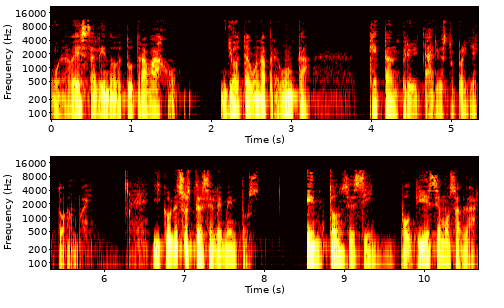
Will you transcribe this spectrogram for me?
Una vez saliendo de tu trabajo, yo te hago una pregunta. ¿Qué tan prioritario es tu proyecto Amway? Y con esos tres elementos, entonces sí, pudiésemos hablar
